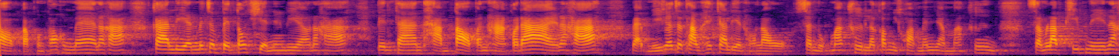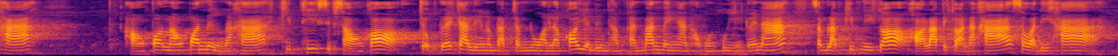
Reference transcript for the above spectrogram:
ตอบกับคุณพ่อคุณแม่นะคะ การเรียนไม่จำเป็นต้องเขียนอย่างเดียวนะคะ เป็นการถามตอบปัญหาก็ได้นะคะ แบบนี้ก็จะทำให้การเรียนของเราสนุกมากขึ้น แล้วก็มีความแม่นยำมากขึ้นสำหรับคลิปนี้นะคะของปน้องป .1 นะคะ คลิปที่ 12 ก็จบด้วยการเรียงลำดับจำนวน แล้วก็อย่าลืมทำการบ้านใบงานของคุณครูหญิงด้วยนะสำหรับคลิปนี้ก็ขอลาไปก่อนนะคะ สวัสดีค่ะ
